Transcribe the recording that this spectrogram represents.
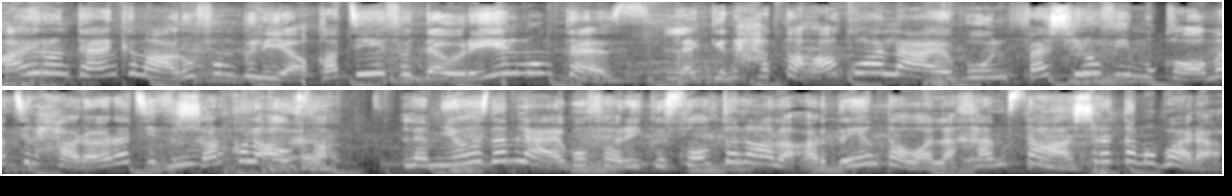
ايرون تانك معروف بلياقته في الدوري الممتاز لكن حتى أقوى اللاعبون فشلوا في مقاومة الحرارة في الشرق الأوسط. لم يهزم لاعبو فريق سولتون على أرضهم طوال 15 مباراة.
